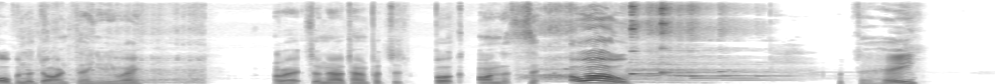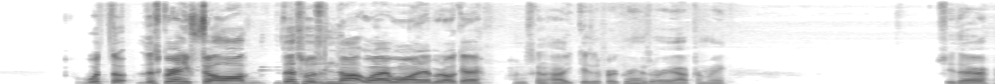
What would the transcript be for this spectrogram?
open the darn thing anyway. Alright, so now time to put this book on the thing. Oh, whoa! The hey? What the? This granny fell off. This was not what I wanted, but okay. I'm just gonna hide because if her granny's already after me. She there?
